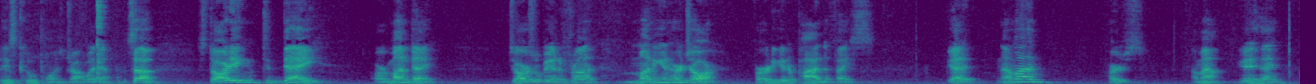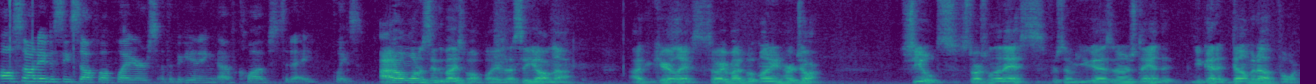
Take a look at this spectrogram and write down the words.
his cool points drop way down. So, starting today or Monday, jars will be in the front. Money in her jar for her to get her pie in the face. Got it? Not mine. Hers. I'm out. You got anything? Also, I need to see softball players at the beginning of clubs today, please. I don't want to see the baseball players. I see y'all not. I could care less. So everybody put money in her jar. Shields starts with an S. For some of you guys that understand that, you got to dumb it up for.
